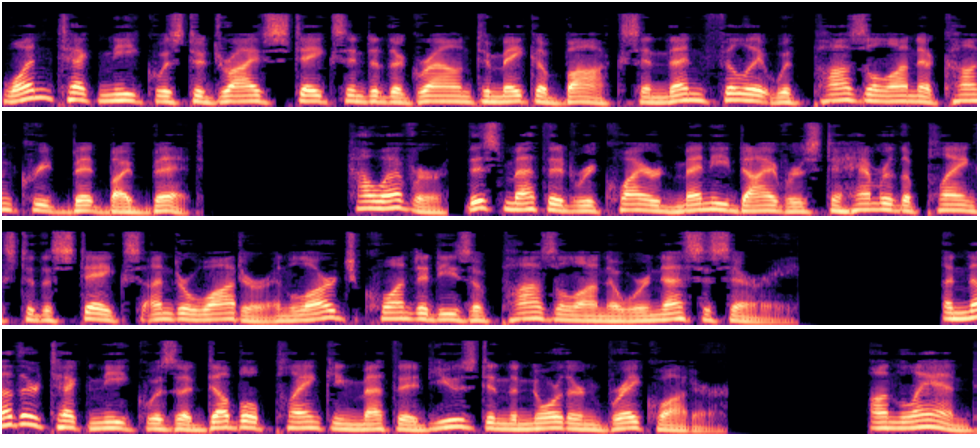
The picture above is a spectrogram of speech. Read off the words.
One technique was to drive stakes into the ground to make a box and then fill it with pozzolana concrete bit by bit. However, this method required many divers to hammer the planks to the stakes underwater and large quantities of pozzolana were necessary. Another technique was a double planking method used in the northern breakwater. On land,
